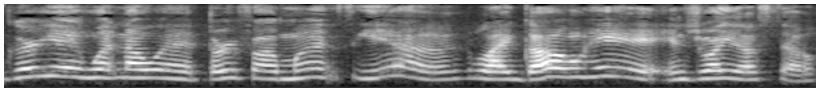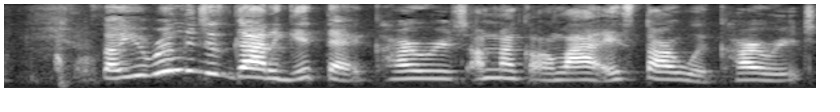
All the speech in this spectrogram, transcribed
girl, you ain't went nowhere in three, four months. Yeah, like go ahead, enjoy yourself. So you really just got to get that courage. I'm not going to lie, it start with courage.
